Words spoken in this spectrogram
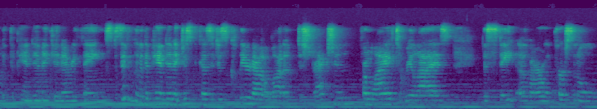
with the pandemic and everything, specifically with the pandemic, just because it just cleared out a lot of distraction from life to realize the state of our own personal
